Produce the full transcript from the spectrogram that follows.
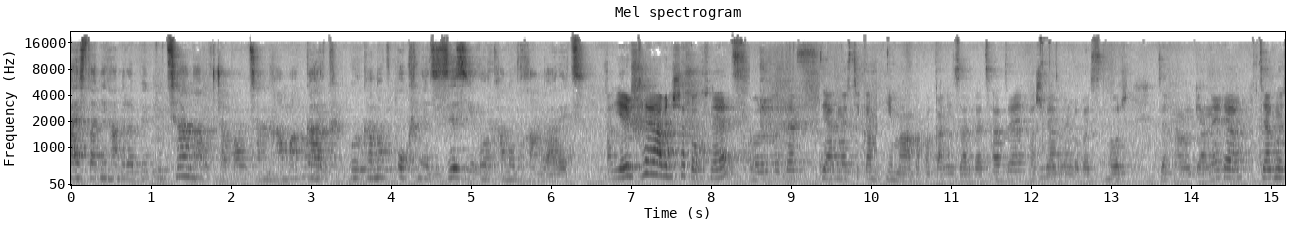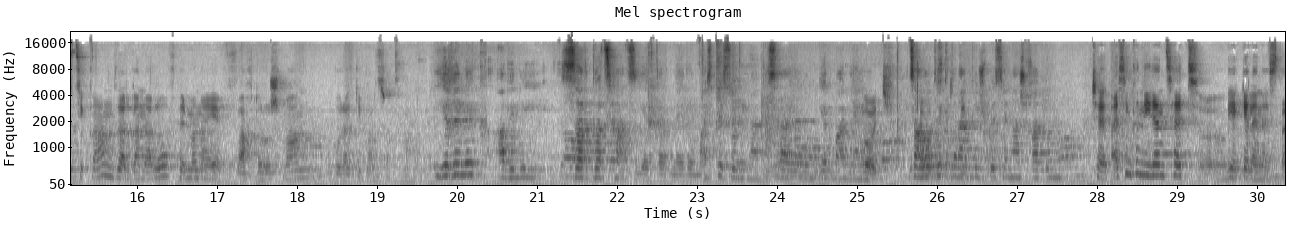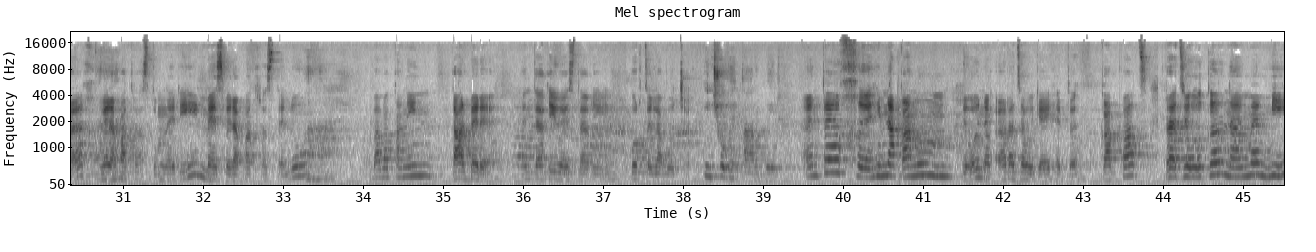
Հայաստանի Հանրապետության առողջապահության համակարգ որքանով օգնեց ձեզ եւ որքանով խանգարեց։ Երբ թե ավելի շատ օգնեց, որովհետեւ դիագնոստիկան հիմա բավականին զարգացած է, հաշվի առնելով այս նոր տեխնոլոգիաները, դիագնոստիկան զարգանալով ֆերմա նաև ախտորոշման որակի բարձրացման։ Եղել եք ավելի զարգացած երկրներում, այսպես օրինակ Իսրայելում, Գերմանիայում։ Ոչ։ Ցանոթ եք նրանք ինչպես են աշխատում։ Չէ, այսինքն իրենց հետ եկել են այստեղ վերապատրաստումների, մեզ վերապատրաստելու։ Ահա բավականին տարբեր է այնտեղի ու այստեղի գործելավոճը։ Ինչով է տարբեր։ Այնտեղ հիմնականում օրինակ ռադիոլոգիայի հետ կապված ռադիոլոգը նայում է մի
